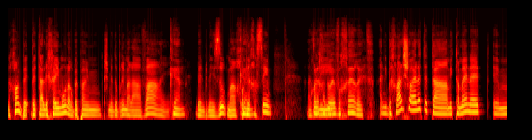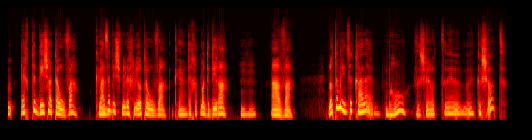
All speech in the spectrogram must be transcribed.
נכון, בתהליכי אימון, הרבה פעמים כשמדברים על אהבה, כן. בין בני זוג, מערכות כן. יחסים. כל אחד אני, אוהב אחרת. אני בכלל שואלת את המתאמנת, אמ, איך תדעי שאת אהובה? כן. מה זה בשבילך להיות אהובה? כן. איך את מגדירה mm-hmm. אהבה? לא תמיד זה קל להם. ברור, זה שאלות uh, קשות.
